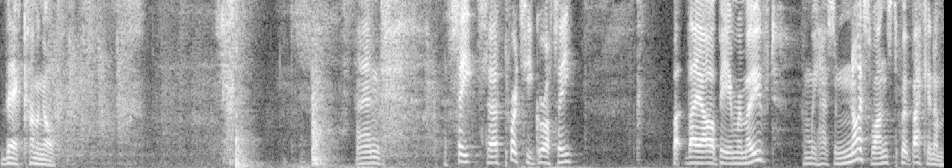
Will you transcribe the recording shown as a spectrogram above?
they're coming off. And the seats are pretty grotty, but they are being removed, and we have some nice ones to put back in them.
